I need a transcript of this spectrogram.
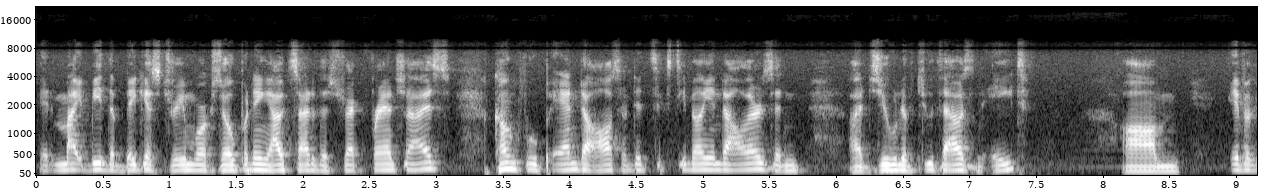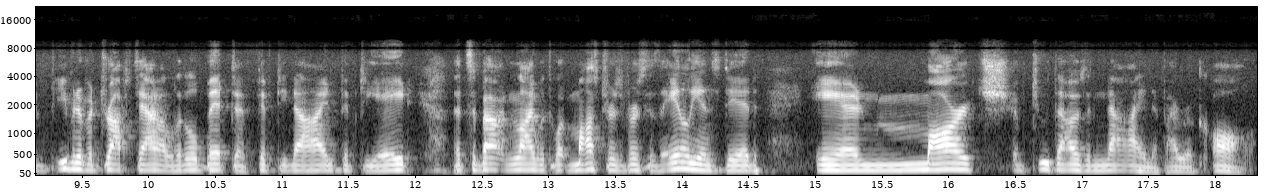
it might be the biggest DreamWorks opening outside of the Shrek franchise. Kung Fu Panda also did sixty million dollars in uh, June of two thousand eight. Um, if it, even if it drops down a little bit to 59, 58, that's about in line with what Monsters vs. Aliens did in March of 2009, if I recall.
